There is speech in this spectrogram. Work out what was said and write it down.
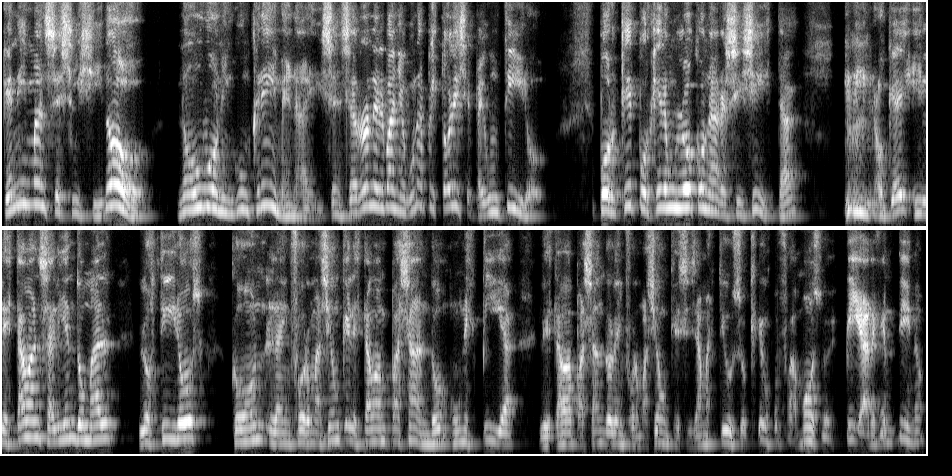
que Nisman se suicidó, no hubo ningún crimen ahí, se encerró en el baño con una pistola y se pegó un tiro. ¿Por qué? Porque era un loco narcisista, ¿ok? Y le estaban saliendo mal los tiros con la información que le estaban pasando, un espía le estaba pasando la información que se llama Estiuso, que es un famoso espía argentino,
